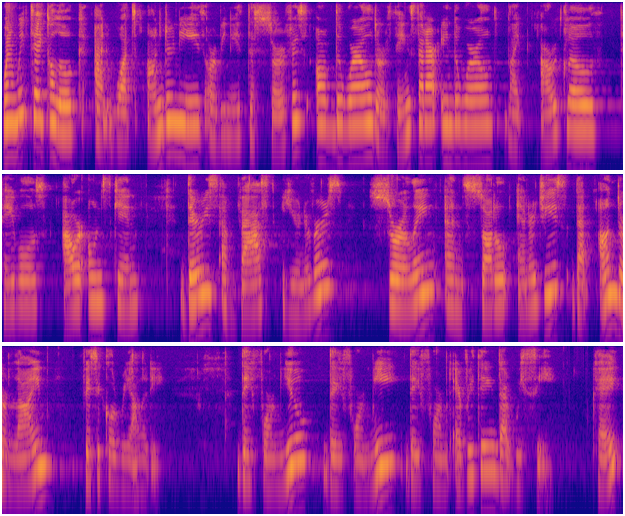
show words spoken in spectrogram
When we take a look at what's underneath or beneath the surface of the world or things that are in the world, like our clothes, tables, our own skin, there is a vast universe, swirling and subtle energies that underline physical reality. They form you, they form me, they formed everything that we see. Okay?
